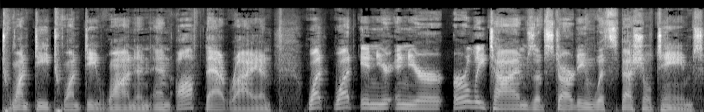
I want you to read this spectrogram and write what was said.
2021. And and off that, Ryan, what what in your in your early times of starting with special teams,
